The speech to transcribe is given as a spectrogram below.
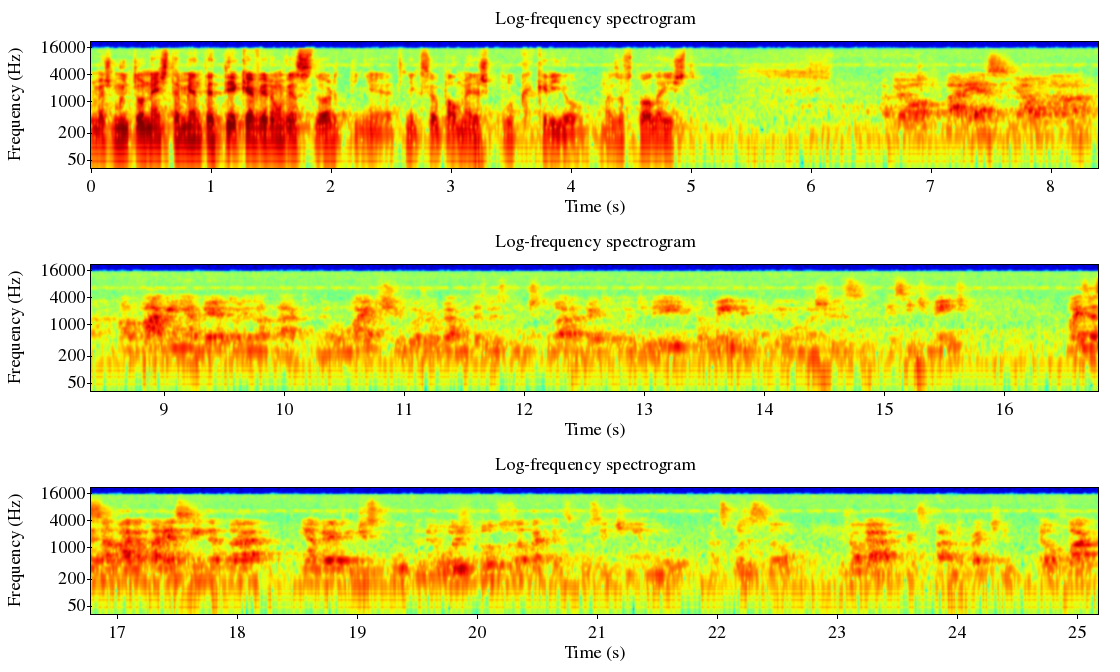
mas muito honestamente, até que haver um vencedor, tinha, tinha que ser o Palmeiras pelo que criou. Mas o futebol é isto. Abel, parece, há uma, uma vaga em aberto. Mike chegou a jogar muitas vezes como titular aberto pela direita, o Hendrick ganhou uma chance recentemente, mas essa vaga parece ainda estar em aberto, em disputa. Né? Hoje, todos os atacantes que você tinha no, à disposição jogaram, participaram da partida. Até o Flaco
